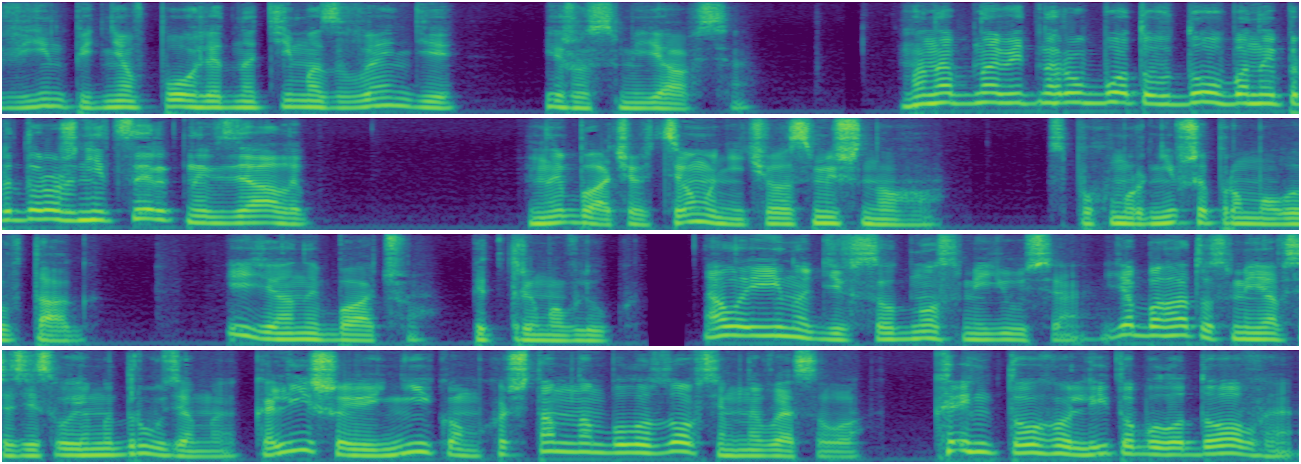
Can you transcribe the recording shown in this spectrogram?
Він підняв погляд на Тіма з Венді і розсміявся. Мене б навіть на роботу в довбаний придорожній цирк не взяли б. Не бачу в цьому нічого смішного, спохмурнівши промовив так. І я не бачу, підтримав люк. Але іноді все одно сміюся. Я багато сміявся зі своїми друзями, Калішею і Ніком, хоч там нам було зовсім не весело. Крім того, літо було довге.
